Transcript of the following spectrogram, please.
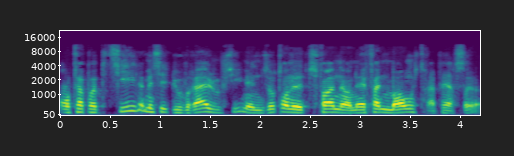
on fait pas pitié, là, mais c'est de l'ouvrage aussi, mais nous autres, on a du fun, on a un fun monstre à faire ça. là.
